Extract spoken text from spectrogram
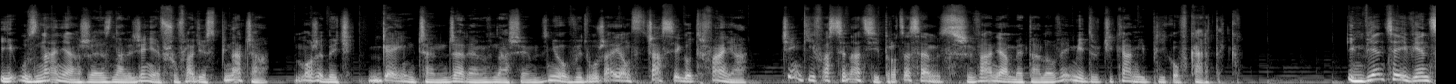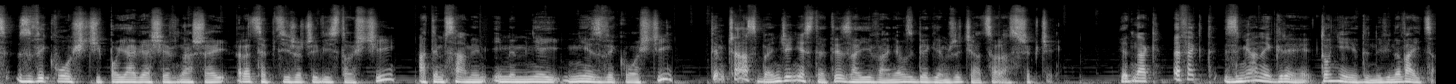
i uznania, że znalezienie w szufladzie spinacza może być game changerem w naszym dniu, wydłużając czas jego trwania dzięki fascynacji procesem zszywania metalowymi drucikami plików kartek. Im więcej więc zwykłości pojawia się w naszej recepcji rzeczywistości, a tym samym im mniej niezwykłości, tym czas będzie niestety zaiwaniał z biegiem życia coraz szybciej. Jednak efekt zmiany gry to nie jedyny winowajca.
